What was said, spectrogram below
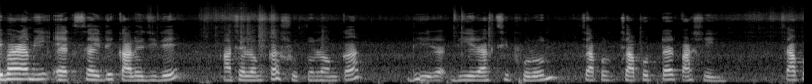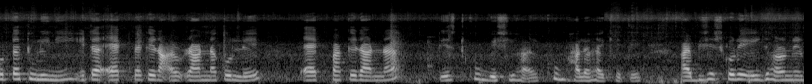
এবার আমি এক সাইডে কালো জিরে, কাঁচা লঙ্কা, শুকনো লঙ্কা দিয়ে দিয়ে রাখছি ফোড়ন। চাপড় চাপড়টার পাশেই। চাপড়টা তুলিনি এটা এক প্যাকে রান্না করলে এক পাকে রান্না টেস্ট খুব বেশি হয়, খুব ভালো হয় খেতে। আর বিশেষ করে এই ধরনের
